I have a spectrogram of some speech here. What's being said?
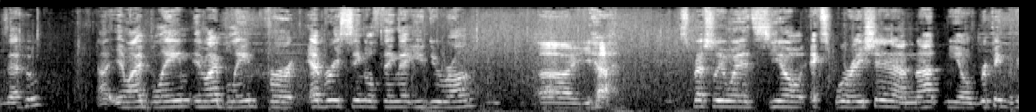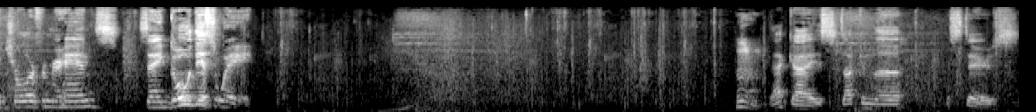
is that who? Uh, am I blamed? Am I blamed for every single thing that you do wrong? Uh, yeah. Especially when it's you know exploration and I'm not you know ripping the controller from your hands, saying go this way. Hmm. That guy is stuck in the, the stairs.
